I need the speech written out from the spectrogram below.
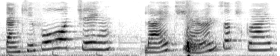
Thank you for watching. Like, share and subscribe.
